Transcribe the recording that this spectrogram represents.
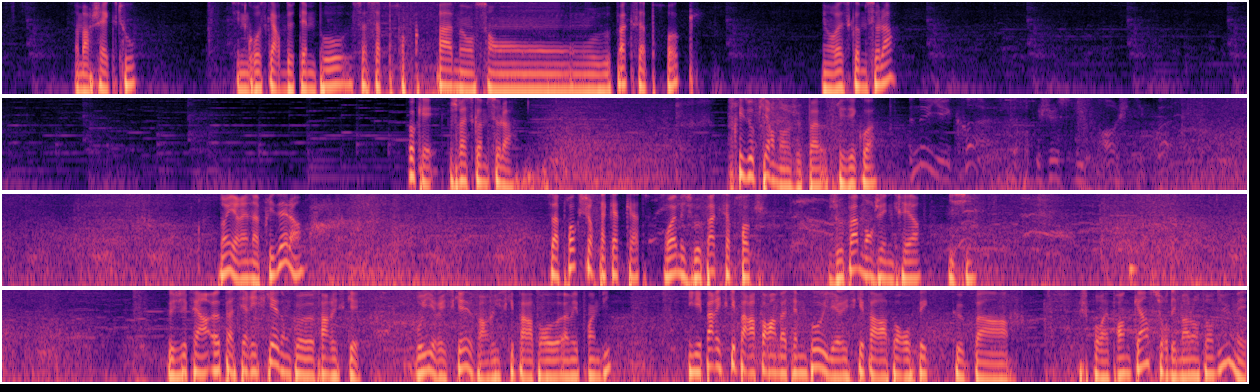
Ça marche avec tout. C'est une grosse carte de tempo. Ça, ça proc pas, mais on s'en veut pas que ça proc. Et on reste comme cela. Ok, je reste comme cela. Frise au pire, non, je veux pas friser quoi. Non, il a rien à friser là. Ça proc sur ta 4-4. Ouais, mais je veux pas que ça proc. Je veux pas manger une créa ici. J'ai fait un up assez risqué, donc euh, enfin risqué. Oui, risqué, enfin risqué par rapport à mes points de vie. Il est pas risqué par rapport à ma tempo, il est risqué par rapport au fait que ben je pourrais prendre 15 sur des malentendus, mais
